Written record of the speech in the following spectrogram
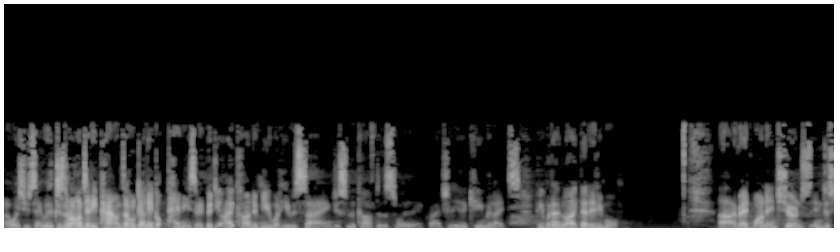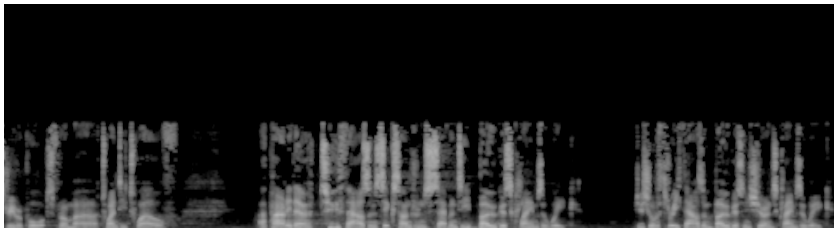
I always used to say, well, because there aren't any pounds, I've only got pennies. But I kind of knew what he was saying. Just look after the small. It gradually accumulates. People don't like that anymore. Uh, I read one insurance industry report from uh, 2012 Apparently there are 2,670 bogus claims a week. Just short of 3,000 bogus insurance claims a week.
